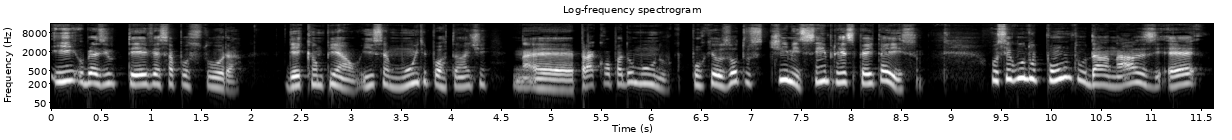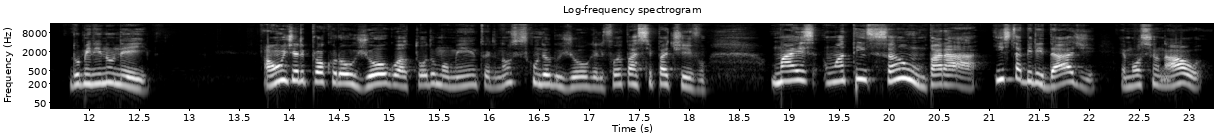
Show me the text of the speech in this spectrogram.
e o Brasil teve essa postura de campeão. Isso é muito importante é, para a Copa do Mundo, porque os outros times sempre respeitam isso. O segundo ponto da análise é do menino Ney. Aonde ele procurou o jogo a todo momento, ele não se escondeu do jogo, ele foi participativo. Mas uma atenção para a instabilidade emocional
